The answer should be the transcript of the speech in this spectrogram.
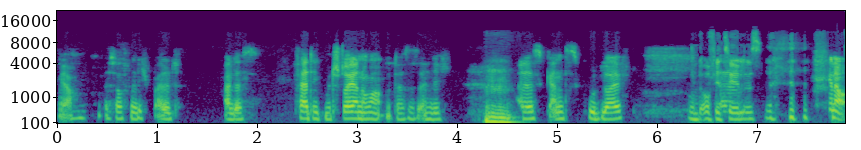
Ja, ist hoffentlich bald alles fertig mit Steuernummer und dass es endlich mhm. alles ganz gut läuft. Und offiziell äh, ist. Genau.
